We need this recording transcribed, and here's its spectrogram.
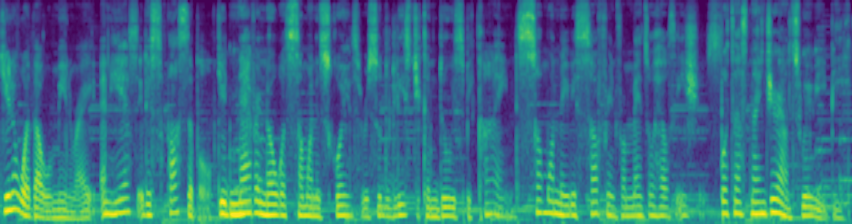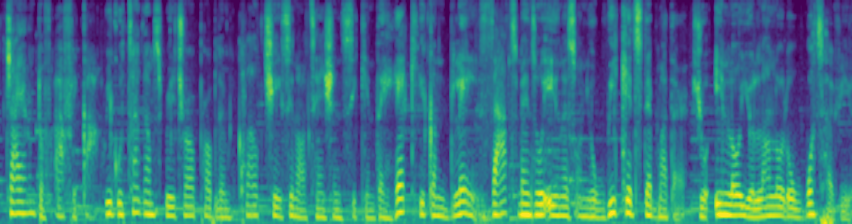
you know what that would mean, right? And yes, it is possible. You'd never know what someone is going through, so the least you can do is be kind. Someone may be suffering from mental health issues. But as Nigerians, where we be, giant of Africa, we go tag spiritual problem, clout chasing or attention seeking. The heck you can blame that mental illness on your wicked stepmother, your in law, your landlord, or what have you.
